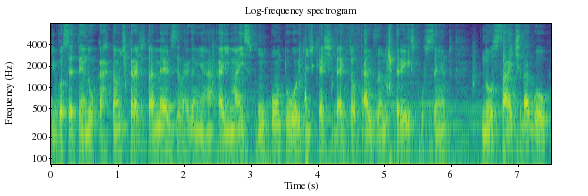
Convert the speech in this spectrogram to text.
e você tendo o cartão de crédito da Melios, você vai ganhar aí mais 1,8% de cashback totalizando 3% no site da Gol.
